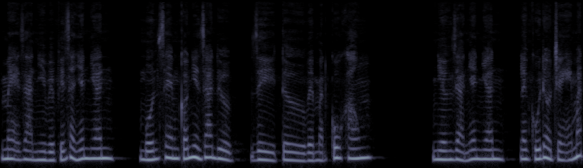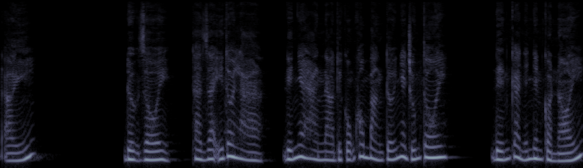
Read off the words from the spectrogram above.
Mẹ già nhìn về phía giả nhân nhân, muốn xem có nhìn ra được gì từ về mặt cô không. Nhưng giả nhân nhân lên cúi đầu tránh ánh mắt ấy. Được rồi, thật ra ý tôi là đến nhà hàng nào thì cũng không bằng tới nhà chúng tôi. Đến cả nhân nhân còn nói,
